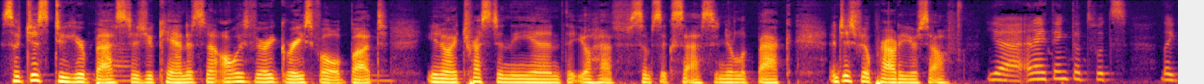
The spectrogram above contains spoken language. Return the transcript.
So just do your best yeah. as you can. It's not always very graceful, but mm-hmm. you know, I trust in the end that you'll have some success and you'll look back and just feel proud of yourself. Yeah, and I think that's what's like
